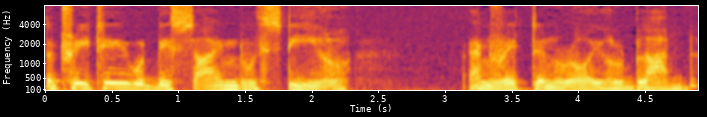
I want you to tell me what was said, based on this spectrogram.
The treaty would be signed with steel and writ in royal blood.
